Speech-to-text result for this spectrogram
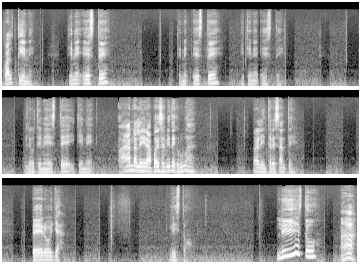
¿Cuál tiene? Tiene este. Tiene este. Y tiene este. Y luego tiene este y tiene... Ándale, mira, puede servir de grúa. Órale, interesante. Pero ya. Listo. Listo. Ah.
